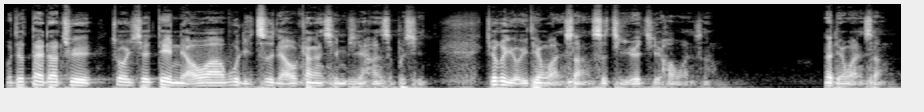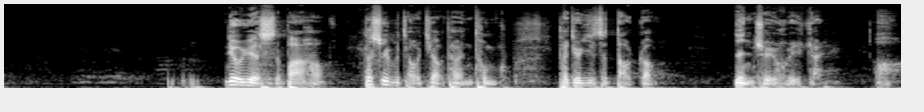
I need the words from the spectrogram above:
我就带他去做一些电疗啊、物理治疗，看看行不行，还是不行。结果有一天晚上是几月几号晚上？那天晚上，六月十八号，他睡不着觉，他很痛苦，他就一直祷告，认罪悔改。哦，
